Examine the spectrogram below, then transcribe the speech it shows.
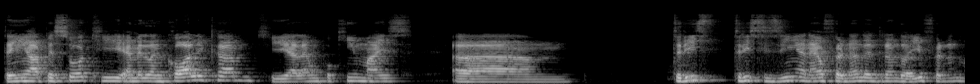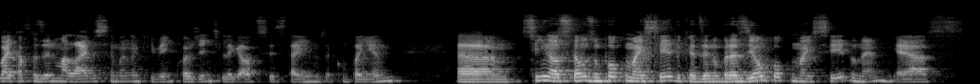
Tem a pessoa que é melancólica, que ela é um pouquinho mais uh, tristezinha, né? O Fernando entrando aí. O Fernando vai estar tá fazendo uma live semana que vem com a gente. Legal que você está aí nos acompanhando. Uh, sim, nós estamos um pouco mais cedo, quer dizer, no Brasil é um pouco mais cedo, né? É às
